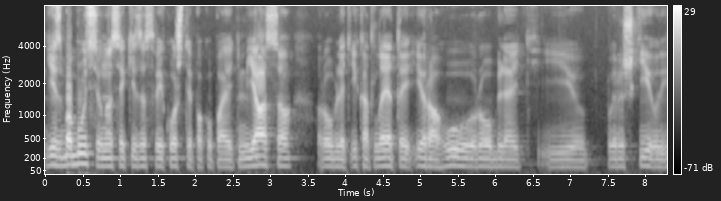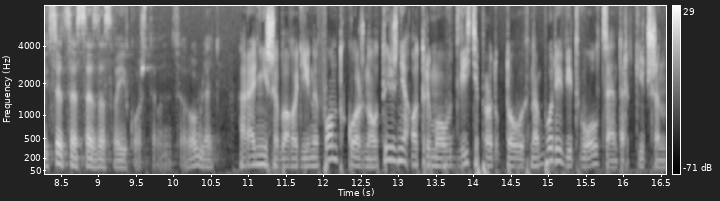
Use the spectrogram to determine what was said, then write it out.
Є бабусі у нас, які за свої кошти покупають м'ясо, роблять і котлети, і рагу роблять, і пиріжки. І все це все за свої кошти вони це роблять. Раніше благодійний фонд кожного тижня отримував 200 продуктових наборів від World Center Kitchen.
